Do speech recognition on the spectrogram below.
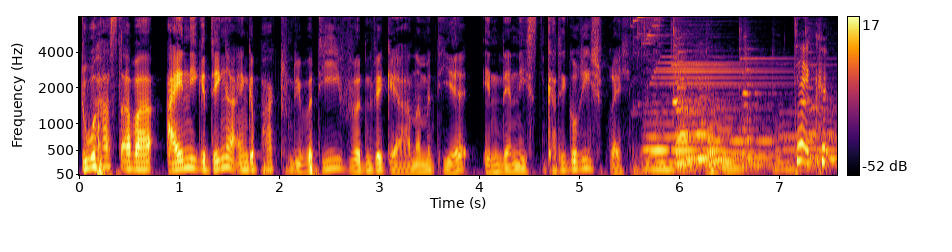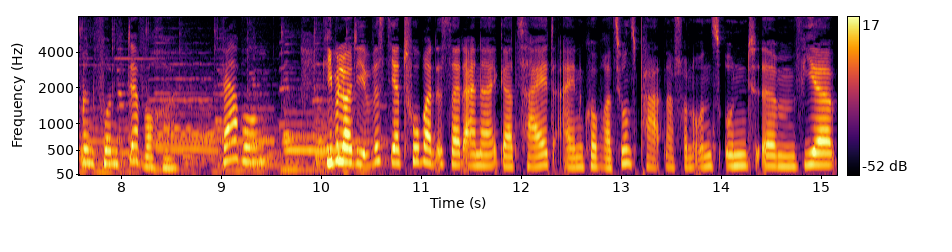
Du hast aber einige Dinge eingepackt und über die würden wir gerne mit dir in der nächsten Kategorie sprechen. Der Equipmentfund der Woche. Werbung. Liebe Leute, ihr wisst ja, Thomann ist seit einiger Zeit ein Kooperationspartner von uns und ähm, wir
